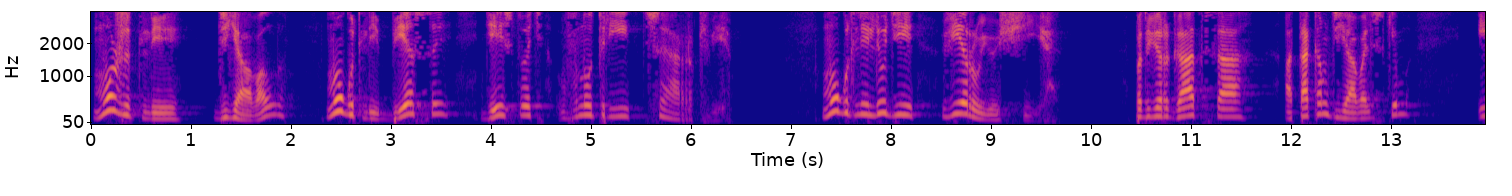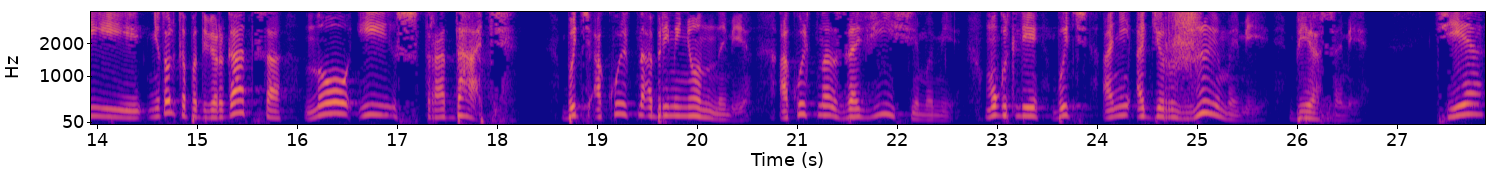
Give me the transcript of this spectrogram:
Может ли дьявол Могут ли бесы действовать внутри церкви? Могут ли люди верующие подвергаться атакам дьявольским и не только подвергаться, но и страдать, быть оккультно обремененными, оккультно зависимыми? Могут ли быть они одержимыми бесами? Те,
